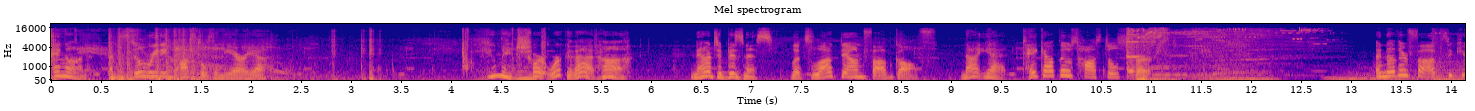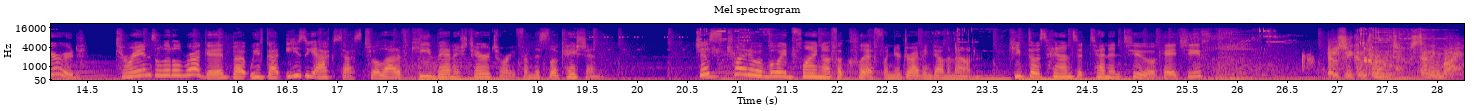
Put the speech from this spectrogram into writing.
Hang on, I'm still reading hostiles in the area. You made short work of that, huh? Now to business. Let's lock down Fob Golf. Not yet. Take out those hostiles first. Another fob secured. Terrain's a little rugged, but we've got easy access to a lot of key banished territory from this location. Just try to avoid flying off a cliff when you're driving down the mountain. Keep those hands at 10 and 2, okay, Chief? LZ confirmed. Standing by.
